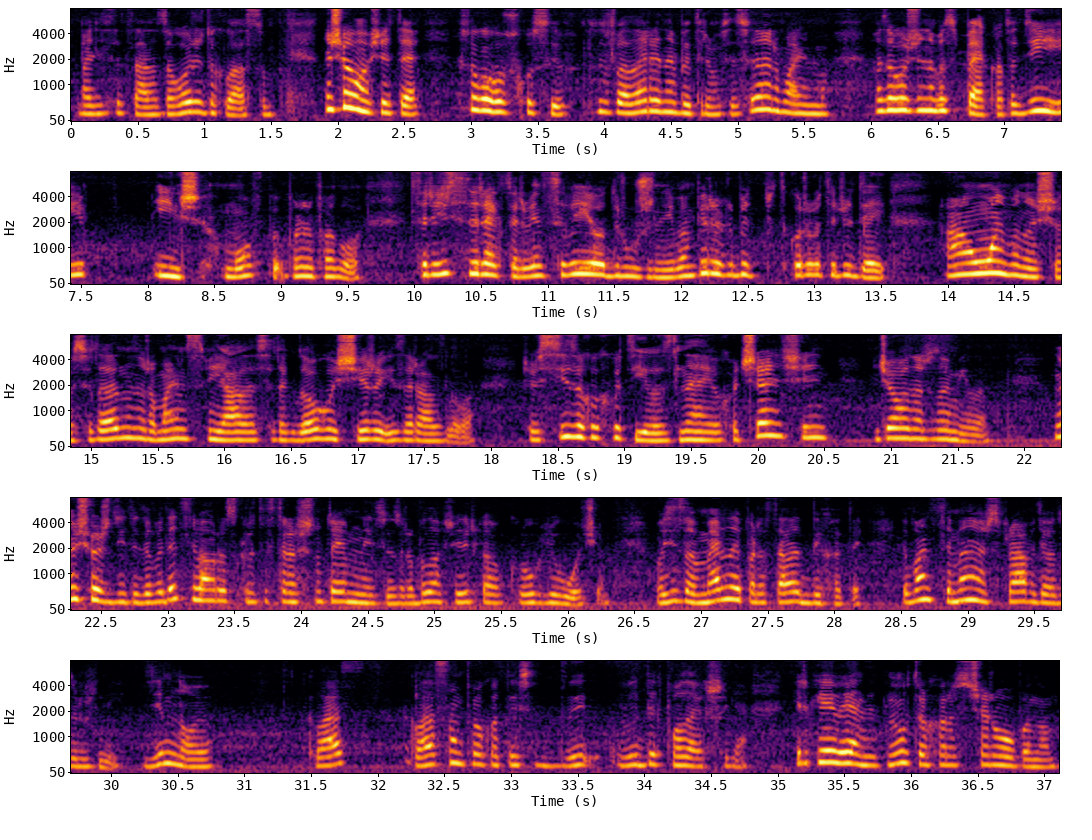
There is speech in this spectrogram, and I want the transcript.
Пані Світлана, заходжу до класу. Ну що ви мовчите? Хто кого вкусив? Тут Валерія не витримався. Все нормально. Ми заходжу небезпека, тоді і інших мов прорвало. Сергій директор, він сивий і одружений. Вампіри люблять підкорювати людей. А он воно що, Світлана Романом сміялася так довго, щиро і заразливо, що всі захохотіли з нею, хоча ще нічого не розуміли. Ну що ж, діти, доведеться вам розкрити страшну таємницю, зробила вчителька круглі очі. Усі завмерли і перестали дихати. Іван Семенович справді одружний. Зі мною. Клас, класом прокотився видих полегшення. Тільки Євген зітнув трохи розчаровано.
